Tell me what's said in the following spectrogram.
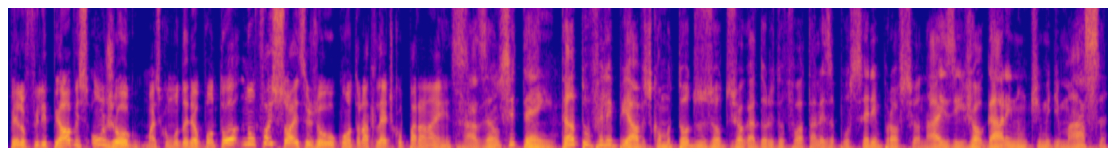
pelo Felipe Alves um jogo. Mas como o Daniel pontuou, não foi só esse jogo contra o Atlético Paranaense. Razão se tem. Tanto o Felipe Alves como todos os outros jogadores do Fortaleza, por serem profissionais e jogarem num time de massa,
